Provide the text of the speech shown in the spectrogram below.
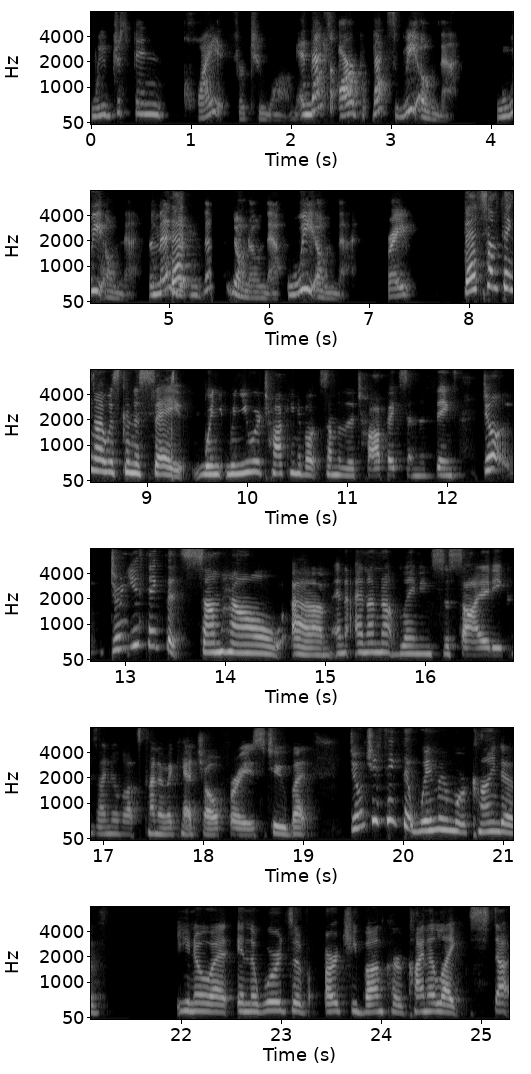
we've just been quiet for too long, and that's our that's we own that. We own that. The men, that, don't, don't own that. We own that, right? That's something I was going to say when when you were talking about some of the topics and the things. Don't don't you think that somehow, um, and and I'm not blaming society because I know that's kind of a catch-all phrase too, but don't you think that women were kind of you know, in the words of Archie Bunker, kind of like st-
